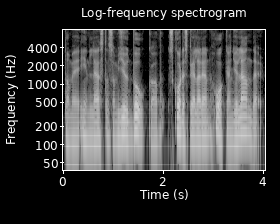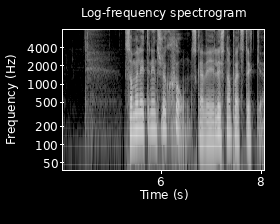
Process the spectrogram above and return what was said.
De är inlästa som ljudbok av skådespelaren Håkan Julander. Som en liten introduktion ska vi lyssna på ett stycke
